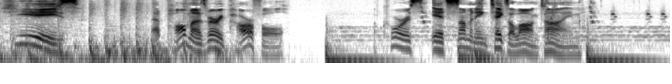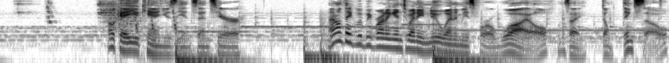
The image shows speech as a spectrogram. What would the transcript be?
Jeez. That Palma is very powerful. Of course, its summoning takes a long time. Okay, you can use the incense here. I don't think we'll be running into any new enemies for a while, least I don't think so.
